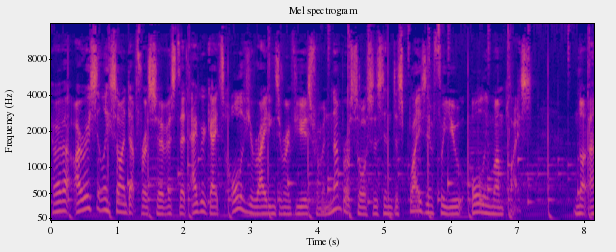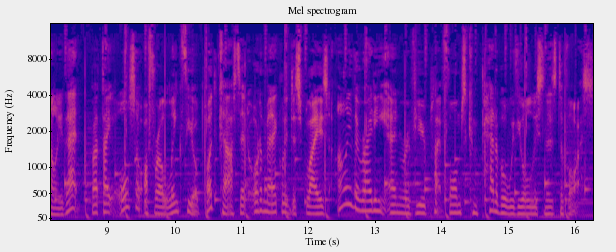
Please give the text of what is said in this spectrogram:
However, I recently signed up for a service that aggregates all of your ratings and reviews from a number of sources and displays them for you all in one place. Not only that, but they also offer a link for your podcast that automatically displays only the rating and review platforms compatible with your listener's device.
